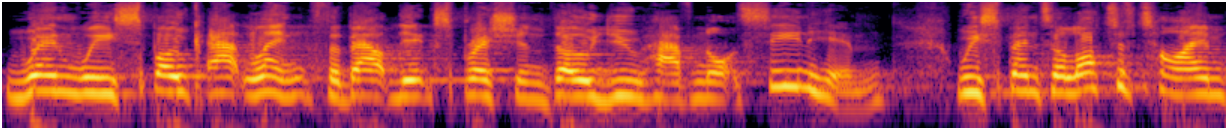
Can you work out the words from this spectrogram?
when we spoke at length about the expression, though you have not seen him, we spent a lot of time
